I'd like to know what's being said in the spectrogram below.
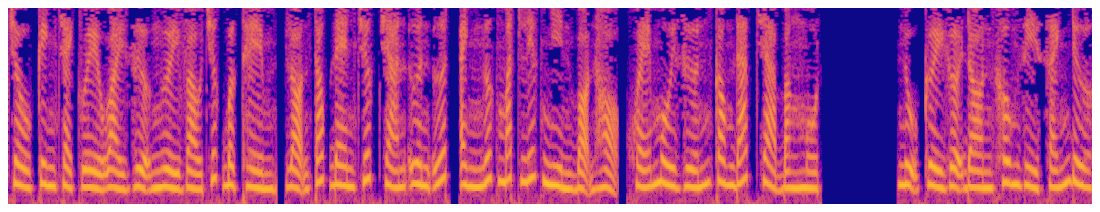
Châu Kinh Trạch uể oải dựa người vào trước bậc thềm, lọn tóc đen trước chán ươn ướt, anh ngước mắt liếc nhìn bọn họ, khóe môi dướn cong đáp trả bằng một. Nụ cười gợi đòn không gì sánh được.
